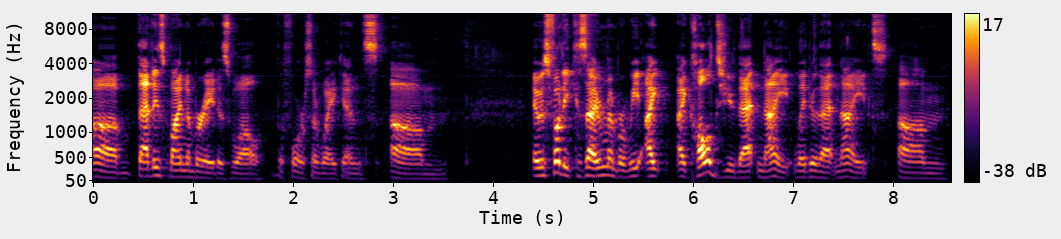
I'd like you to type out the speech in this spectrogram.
Um, that is my number eight as well. The Force Awakens. Um, it was funny because I remember we I, I called you that night later that night. Um,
